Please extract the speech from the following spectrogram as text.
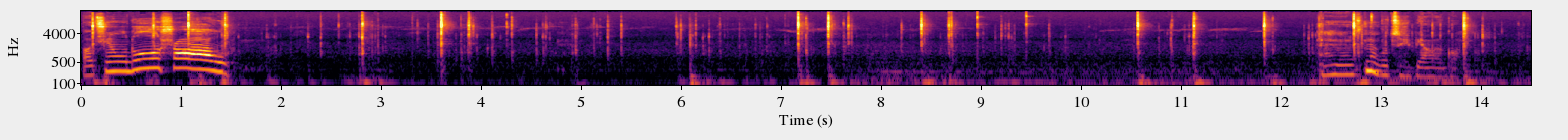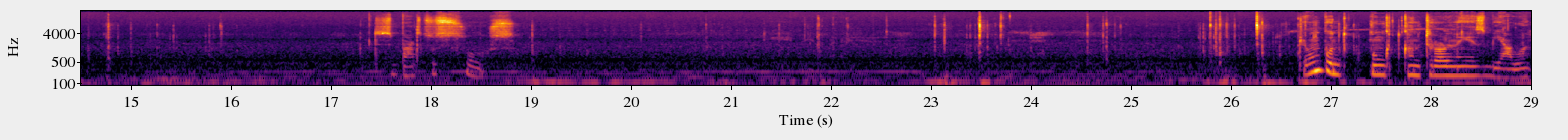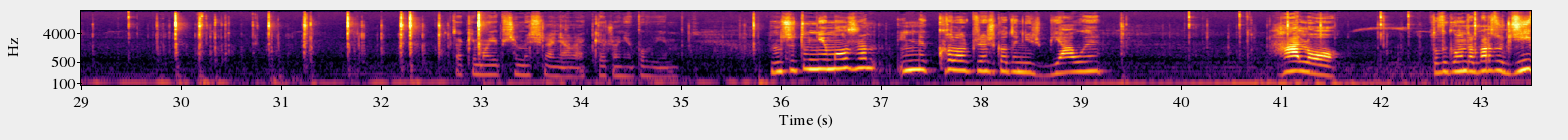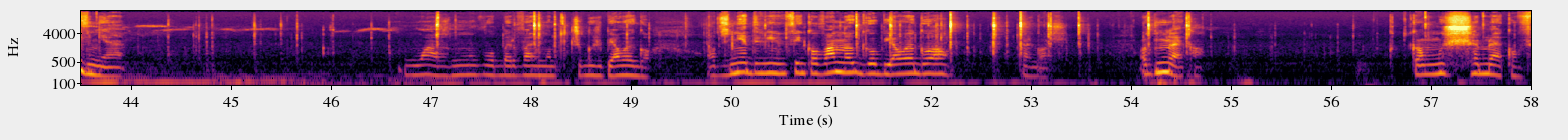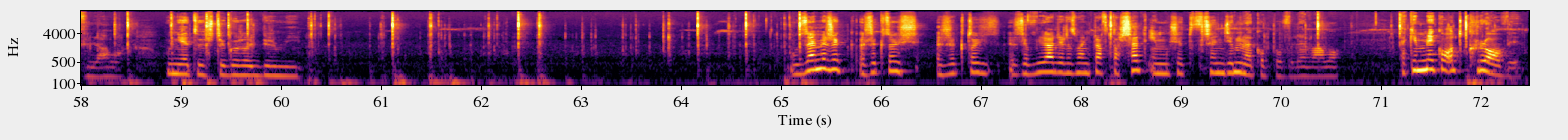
Bo cię uduszą! Mm, Znowu coś białego. To jest bardzo sus. Czemu punkt, punkt kontrolny jest biały? Takie moje przemyślenia lekkie, że nie powiem. No czy tu nie może inny kolor przeszkody niż biały? Halo! To wygląda bardzo dziwnie. Ła, znowu oberwałem od czegoś białego. Od zniedywinfikowanego białego czegoś. Od mleka. Komuś się mleko wylało. O nie, to jeszcze gorzej brzmi. Uznajmy, że, że ktoś, że ktoś, że villager z Minecrafta szedł i mu się wszędzie mleko powylewało. Takie mleko od krowy.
